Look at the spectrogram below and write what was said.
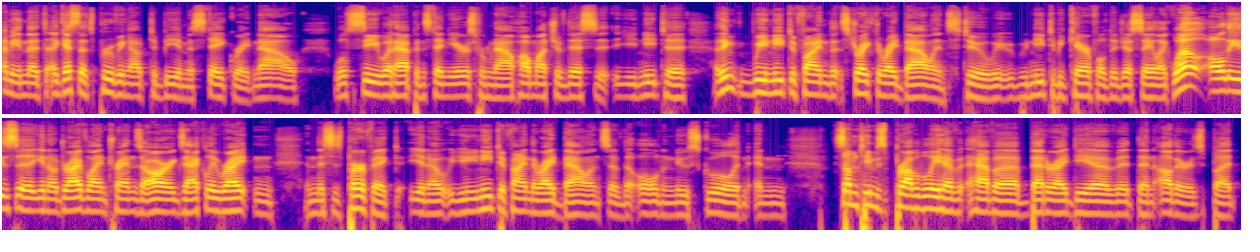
I mean, that I guess that's proving out to be a mistake right now. We'll see what happens ten years from now. How much of this uh, you need to? I think we need to find that strike the right balance too. We, we need to be careful to just say like, well, all these uh, you know driveline trends are exactly right, and and this is perfect. You know, you need to find the right balance of the old and new school, and and some teams probably have have a better idea of it than others but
